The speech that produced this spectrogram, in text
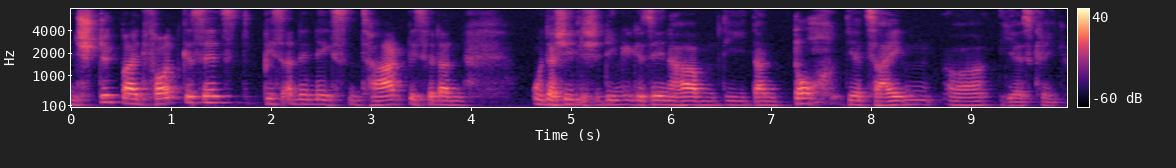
ein Stück weit fortgesetzt bis an den nächsten Tag, bis wir dann unterschiedliche Dinge gesehen haben, die dann doch dir zeigen, äh, hier ist Krieg.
